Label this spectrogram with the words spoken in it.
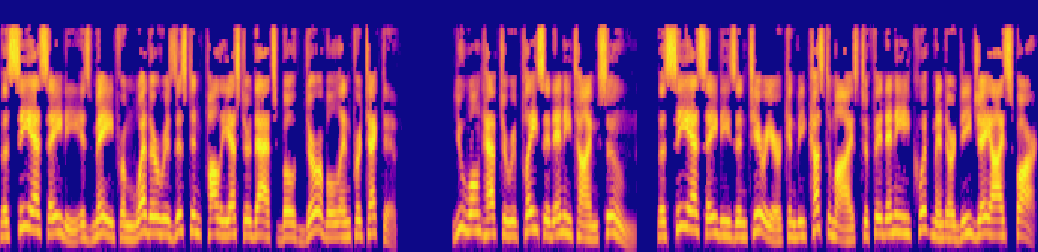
The CS80 is made from weather-resistant polyester that's both durable and protective. You won't have to replace it anytime soon. The CS80's interior can be customized to fit any equipment or DJI Spark.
